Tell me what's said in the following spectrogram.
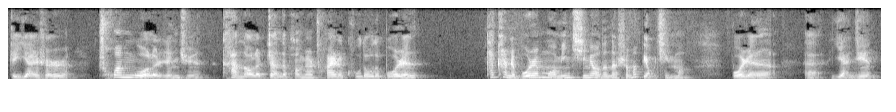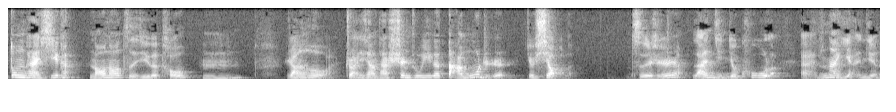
这眼神儿啊，穿过了人群，看到了站在旁边揣着裤兜的博人。他看着博人莫名其妙的那什么表情吗？博人啊，哎，眼睛东看西看，挠挠自己的头，嗯，然后啊，转向他，伸出一个大拇指，就笑了。此时啊，蓝锦就哭了，哎，那眼睛，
